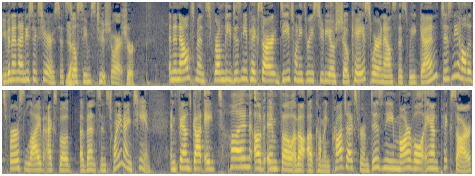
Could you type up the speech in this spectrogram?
Even at 96 years, it Yeah. still seems too short. Sure. And announcements from the Disney Pixar D23 Studio Showcase were announced this weekend. Disney held its first live expo event since 2019, and fans got a ton of info about upcoming projects from Disney, Marvel, and Pixar.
